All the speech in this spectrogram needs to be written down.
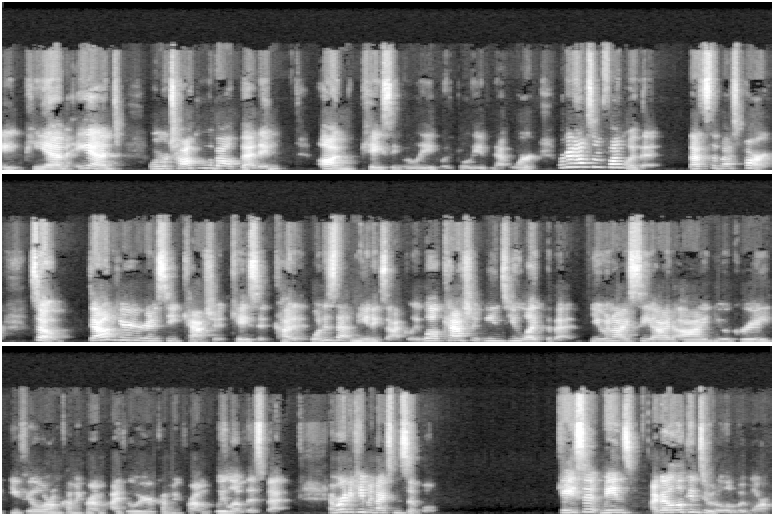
8 p.m. And when we're talking about betting on Casing the League with Bleav Network, we're going to have some fun with it. That's the best part. So, down here, you're going to see cash it, case it, cut it. What does that mean exactly? Well, cash it means you like the bet. You and I see eye to eye. You agree. You feel where I'm coming from. I feel where you're coming from. We love this bet. And we're going to keep it nice and simple. Case it means I got to look into it a little bit more.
